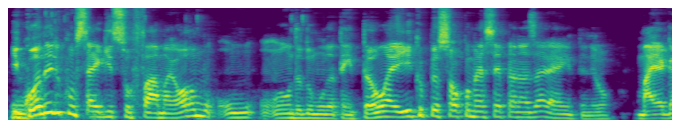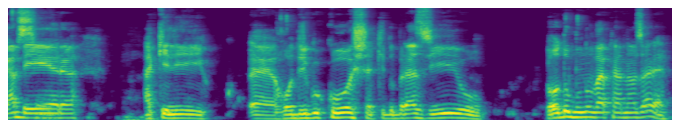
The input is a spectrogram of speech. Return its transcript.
E quando ele consegue surfar a maior onda do mundo até então, é aí que o pessoal começa a ir pra Nazaré, entendeu? Maia Gabeira, aquele é, Rodrigo Coxa aqui do Brasil. Todo mundo vai pra Nazaré.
